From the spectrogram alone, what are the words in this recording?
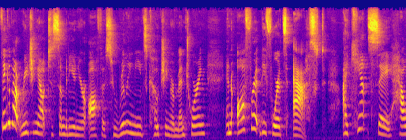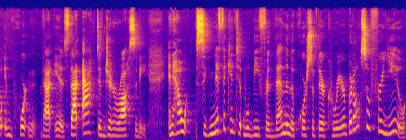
Think about reaching out to somebody in your office who really needs coaching or mentoring and offer it before it's asked. I can't say how important that is, that act of generosity, and how significant it will be for them in the course of their career, but also for you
